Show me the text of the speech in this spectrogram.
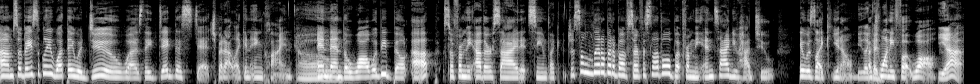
Um, so basically, what they would do was they dig this ditch, but at like an incline, and then the wall would be built up. So from the other side, it seemed like just a little bit above surface level, but from the inside, you had to. It was like you know Like a a- twenty foot wall. Yeah.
